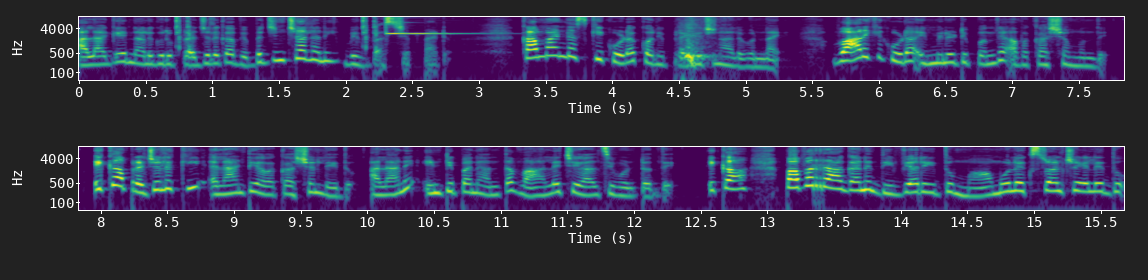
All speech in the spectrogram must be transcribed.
అలాగే నలుగురు ప్రజలుగా విభజించాలని బిగ్ బాస్ చెప్పాడు. కమాండర్స్కి కూడా కొన్ని ప్రయోజనాలు ఉన్నాయి. వారికి కూడా ఇమ్యూనిటీ పొందే అవకాశం ఉంది. ఇక ప్రజలకి ఎలాంటి అవకాశం లేదు. అలానే ఇంటి పని అంతా వాళ్ళే చేయాల్సి ఉంటుంది. ఇక పవర్ రాగానే దివ్య రీతు మామూలు ఎక్స్ట్రాలు చేయలేదు.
